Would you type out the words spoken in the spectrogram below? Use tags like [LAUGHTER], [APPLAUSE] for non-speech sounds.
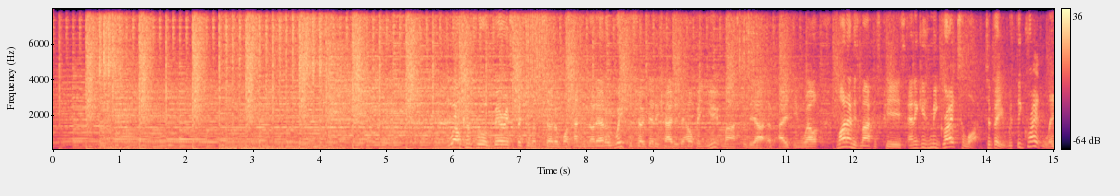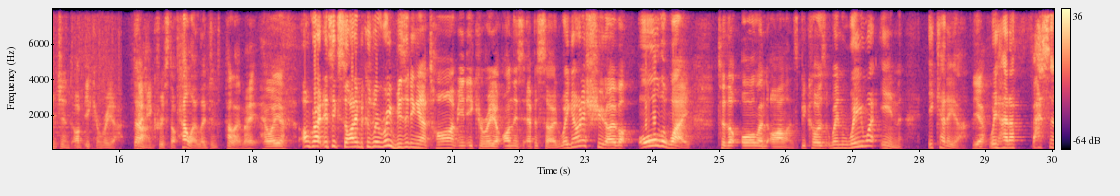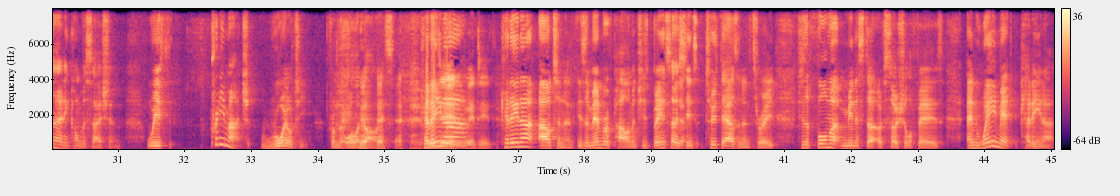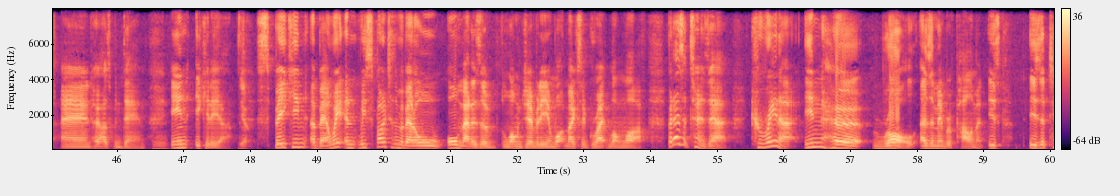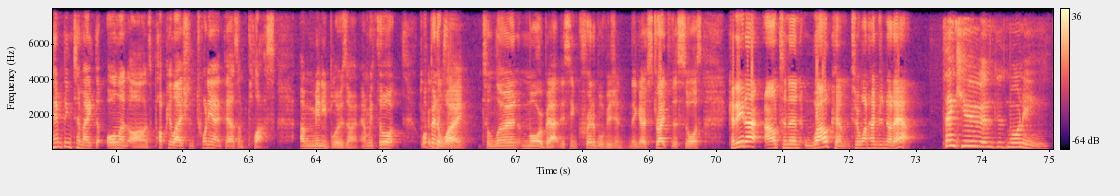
Welcome to a very special episode of 100 Not Out, a weekly show dedicated to helping you master the art of aging well. My name is Marcus Pearce, and it gives me great delight to be with the great legend of Ikaria, ah. Damian Kristof. Hello, legend. Hello, mate. How are you? I'm great. It's exciting because we're revisiting our time in Ikaria on this episode. We're going to shoot over all the way to the Åland Islands because when we were in Ikaria, Yeah. we had a fascinating conversation with pretty much royalty from the Åland Islands. [LAUGHS] did, we did. Carina Aaltonen is a member of parliament. She's been so Yeah. since 2003. She's a former Minister of Social Affairs. And we met Carina and her husband Dan mm. in Ikaria, Yep. speaking about we and we spoke to them about all all matters of longevity and what makes a great long life. But as it turns out, Carina, in her role as a member of parliament, is is attempting to make the Åland Islands population 28,000 plus a mini blue zone. And we thought, what better way to learn more about this incredible vision than go straight to the source? Carina Aaltonen, welcome to 100 Not Out. Thank you and good morning.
